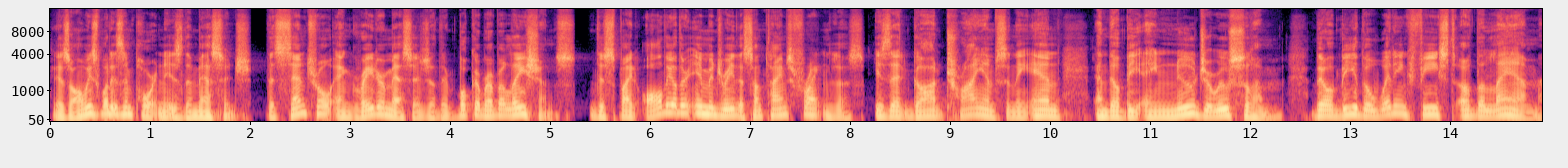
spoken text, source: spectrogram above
It is always what is important is the message. The central and greater message of the book of Revelations, despite all the other imagery that sometimes frightens us, is that God triumphs in the end and there'll be a new Jerusalem. There'll be the wedding feast of the Lamb.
